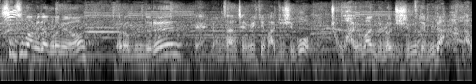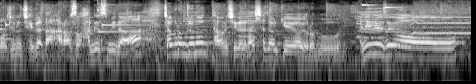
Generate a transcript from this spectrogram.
섭섭합니다, 그러면. 여러분들은 네, 영상 재밌게 봐주시고 좋아요만 눌러주시면 됩니다. 나머지는 제가 다 알아서 하겠습니다. 자, 그럼 저는 다음 시간에 다시 찾아올게요, 여러분. 안녕히 계세요.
